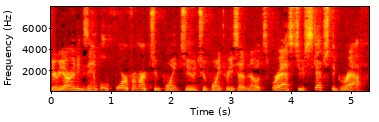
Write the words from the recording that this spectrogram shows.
Here we are at example 4 from our 2.2, 2.3 set of notes. We're asked to sketch the graph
